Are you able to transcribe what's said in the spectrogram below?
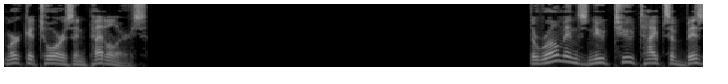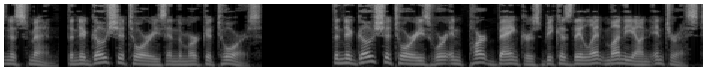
mercators and peddlers The Romans knew two types of businessmen, the negotiatores and the mercators. The negotiatores were in part bankers because they lent money on interest.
